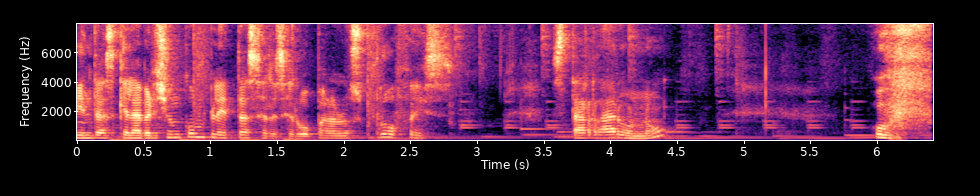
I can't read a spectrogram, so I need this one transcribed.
Mientras que la versión completa se reservó para los profes. Está raro, ¿no? Uf,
